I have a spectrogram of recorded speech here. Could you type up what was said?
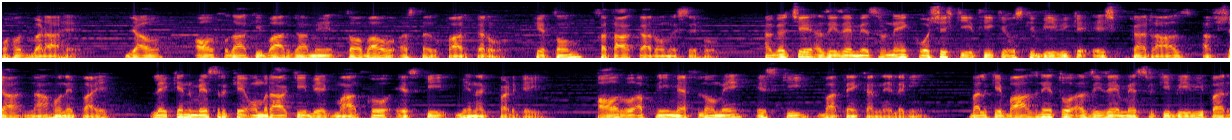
बहुत बड़ा है। जाओ और खुदा की बारगाह में तोबा अस्तफार करो कि तुम खताकारों में से हो। अगरचे अज़ीज़ मिस्र ने कोशिश की थी कि उसकी बीवी के इश्क का राज अफशा ना होने पाए, लेकिन मिस्र के उमरा की बेगमात को इसकी भिनक पड़ गई और वो अपनी महफिलों में इसकी बातें करने लगीं। बल्कि बाज ने तो अज़ीज़ मिस्र की बीवी पर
